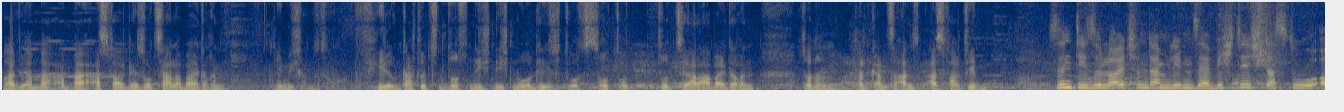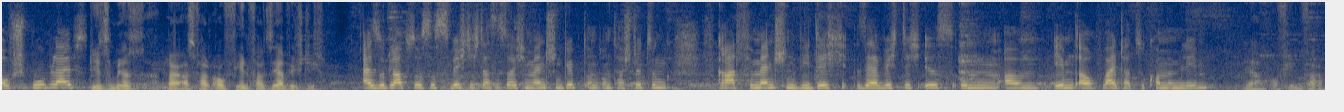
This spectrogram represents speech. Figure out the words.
weil wir haben bei, bei Asphalt eine Sozialarbeiterin, die mich viel unterstützen tut. Nicht, nicht nur die so, so, Sozialarbeiterin, sondern das ganze Asphaltteam. Sind diese Leute in deinem Leben sehr wichtig, dass du auf Spur bleibst? Die sind mir bei Asphalt auf jeden Fall sehr wichtig. Also glaubst du, es ist wichtig, dass es solche Menschen gibt und Unterstützung ja. gerade für Menschen wie dich sehr wichtig ist, um ähm, eben auch weiterzukommen im Leben? Ja, auf jeden Fall.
